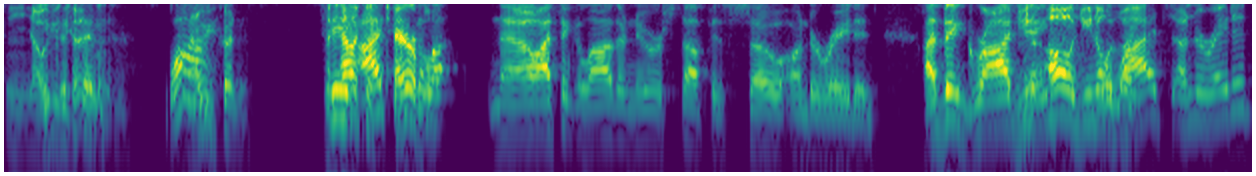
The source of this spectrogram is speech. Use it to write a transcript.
no, you, could couldn't. say Metallica. Why? No, you couldn't. See, Metallica's I think terrible. A lot, no, I think a lot of their newer stuff is so underrated. I think Garage. You know, oh, do you know why Like, it's underrated?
